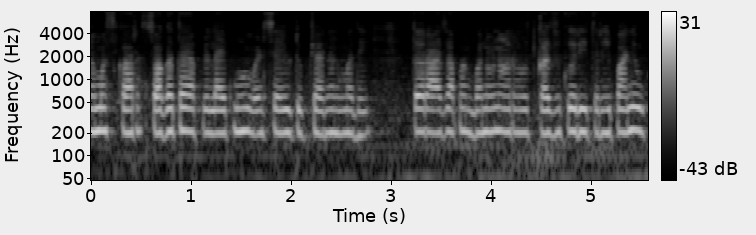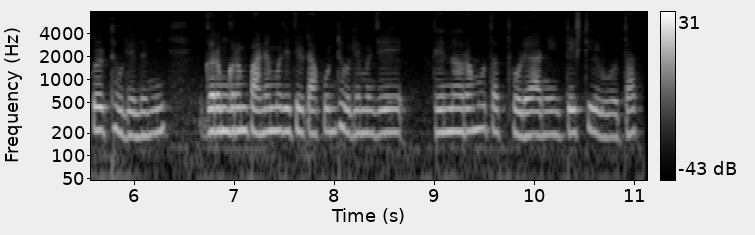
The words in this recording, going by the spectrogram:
नमस्कार स्वागत आहे आपल्या लाईफ मुवमेंट्स या यूट्यूब चॅनलमध्ये तर आज आपण बनवणार आहोत काजू करी. तर हे पाणी उकळत ठेवलेलं मी. गरम गरम पाण्यामध्ये ते टाकून ठेवले म्हणजे ते नरम होतात थोडे आणि टेस्टी होतात.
